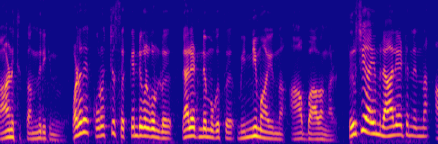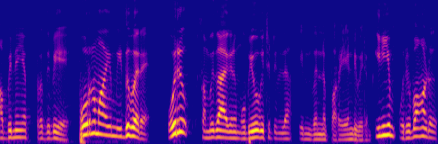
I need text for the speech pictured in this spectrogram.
കാണിച്ചു തന്നിരിക്കുന്നത്. വളരെ കുറച്ച് സെക്കൻഡുകൾ കൊണ്ട് ലാലേട്ടന്റെ മുഖത്ത് മിന്നിമായുന്ന ആ ഭാവങ്ങൾ. തീർച്ചയായും ലാലേട്ടൻ എന്ന അഭിനയ പ്രതിഭയെ പൂർണമായും ഇതുവരെ ഒരു സംവിധായകനും ഉപയോഗിച്ചിട്ടില്ല എന്ന് തന്നെ പറയേണ്ടി വരും. ഇനിയും ഒരുപാട്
